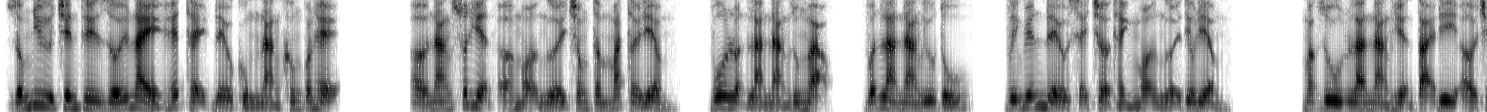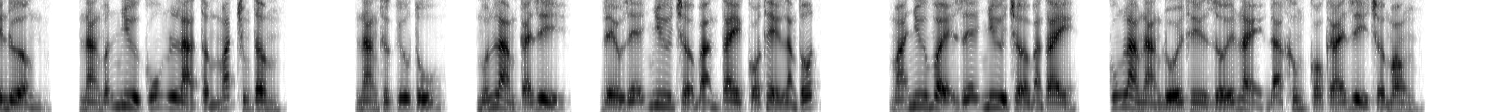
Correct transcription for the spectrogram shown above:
Giống như trên thế giới này hết thảy đều cùng nàng không quan hệ. Ở nàng xuất hiện ở mọi người trong tầm mắt thời điểm, vô luận là nàng dung mạo, vẫn là nàng ưu tú, vĩnh viễn đều sẽ trở thành mọi người tiêu điểm. Mặc dù là nàng hiện tại đi ở trên đường, nàng vẫn như cũ là tầm mắt trung tâm. Nàng thực ưu tú, muốn làm cái gì, đều dễ như trở bàn tay có thể làm tốt. Mà như vậy dễ như trở bàn tay, cũng làm nàng đối thế giới này đã không có cái gì chờ mong.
